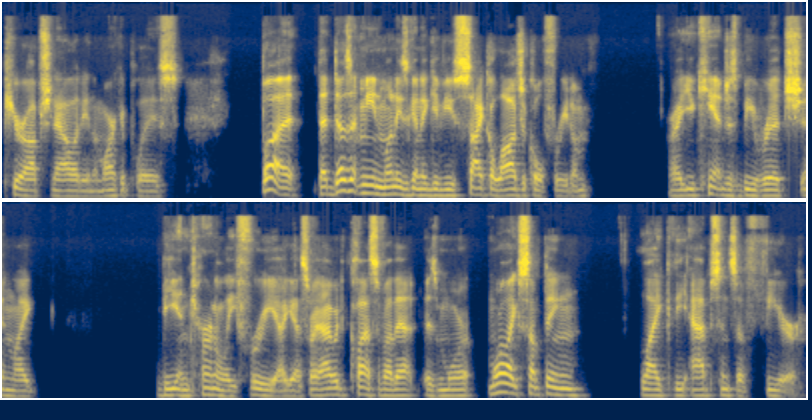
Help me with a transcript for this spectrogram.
pure optionality in the marketplace. But that doesn't mean money is going to give you psychological freedom right? You can't just be rich and like be internally free, I guess. Right. I would classify that as more more like something like the absence of fear.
